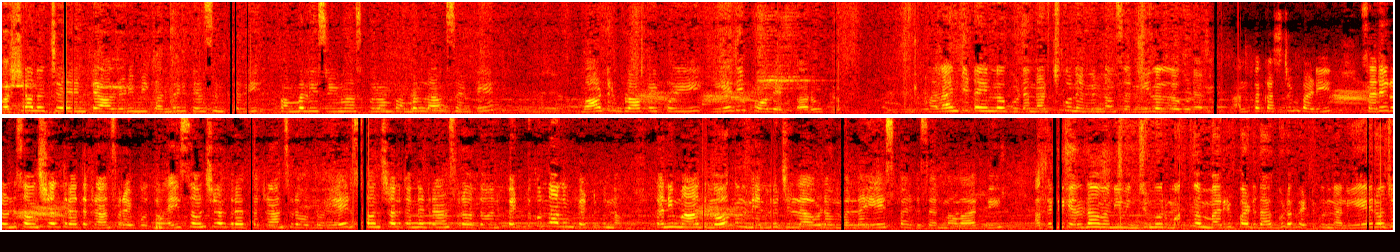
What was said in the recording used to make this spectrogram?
వర్షాలు వచ్చాయంటే ఆల్రెడీ మీకు అందరికీ తెలిసి ఉంటుంది పంబలి శ్రీనివాసపురం పంబల్ లాక్స్ అంటే వాటర్ బ్లాక్ అయిపోయి ఏదీ పోలేదు ఆ రూట్లో అలాంటి టైంలో కూడా నడుచుకొని వెళ్ళున్నాం సార్ నీళ్ళల్లో కూడా. అంత కష్టం పడి సరే రెండు సంవత్సరాల తర్వాత ట్రాన్స్ఫర్ అయిపోతాం ఐదు సంవత్సరాల తర్వాత ట్రాన్స్ఫర్ అవుతాం ఏడు సంవత్సరాల కన్నా ట్రాన్స్ఫర్ అవుతాం అని పెట్టుకున్నాం పెట్టుకున్నాం. కానీ మాది లోకల్ నెల్లూరు జిల్లా అవడం వల్ల సార్ మా వారిది. అక్కడికి వెళ్దామని వింజమూరు మొత్తం మర్రిపాటి దాకా కూడా పెట్టుకున్నాను. ఏ రోజు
